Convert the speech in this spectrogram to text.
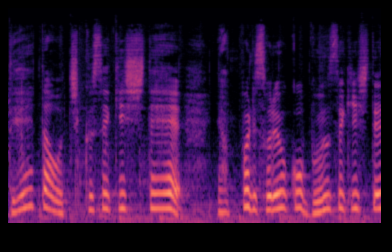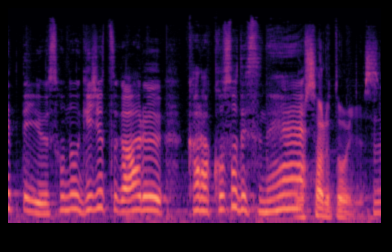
データを蓄積してやっぱりそれをこう分析してっていうその技術があるからこそですね。おっしゃる通りです。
